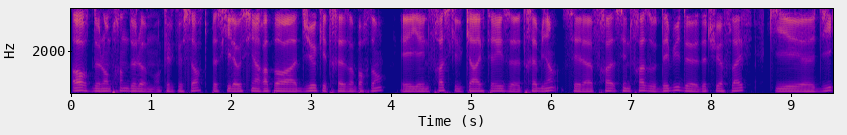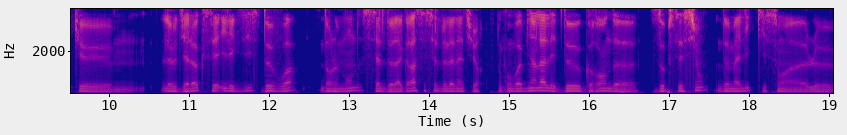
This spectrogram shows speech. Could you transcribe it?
hors de l'empreinte de l'homme, en quelque sorte, parce qu'il a aussi un rapport à Dieu qui est très important. Et il y a une phrase qui le caractérise euh, très bien, c'est une phrase au début de The Tree of Life qui euh, dit que hum, le dialogue c'est il existe deux voies dans le monde, celle de la grâce et celle de la nature. Donc on voit bien là les deux grandes obsessions de Malik qui sont le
